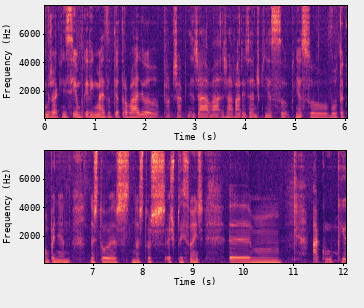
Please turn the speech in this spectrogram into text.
como já conhecia um bocadinho mais o teu trabalho, porque já, já, já há vários anos conheço, conheço vou-te acompanhando nas tuas, nas tuas exposições, uh, há como que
